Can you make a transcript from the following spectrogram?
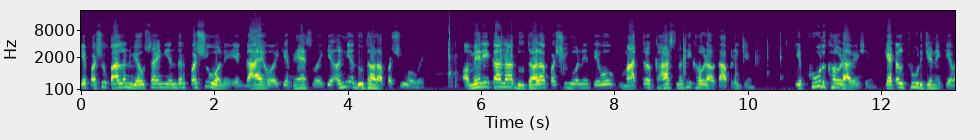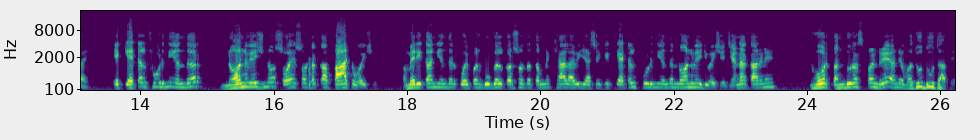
એ પશુપાલન વ્યવસાયની અંદર પશુઓને, એ ગાય હોય કે ભેંસ હોય કે અન્ય દૂધાળા પશુઓ હોય, અમેરિકાના દૂધાળા પશુઓને તેઓ માત્ર ઘાસ નથી ખવડાવતા આપણી જેમ. એ ફૂડ ખવડાવે છે. કેટલ ફૂડ જેને કહેવાય. એ કેટલ ફૂડની અંદર નોનવેજનો સો એ સો ટકા પાર્ટ હોય છે. અમેરિકાની અંદર કોઈ પણ ગૂગલ કરશો તો તમને ખ્યાલ આવી જશે કે કેટલ ફૂડની અંદર નોનવેજ હોય છે. જેના કારણે ઢોર તંદુરસ્ત પણ રહે અને વધુ દૂધ આપે.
